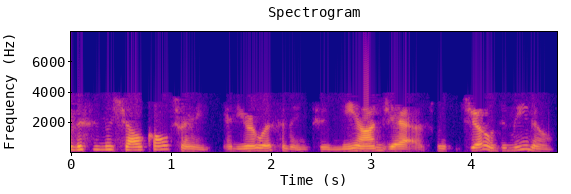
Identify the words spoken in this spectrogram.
this is Michelle Coltrane, and you're listening to Neon Jazz with Joe Domino.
